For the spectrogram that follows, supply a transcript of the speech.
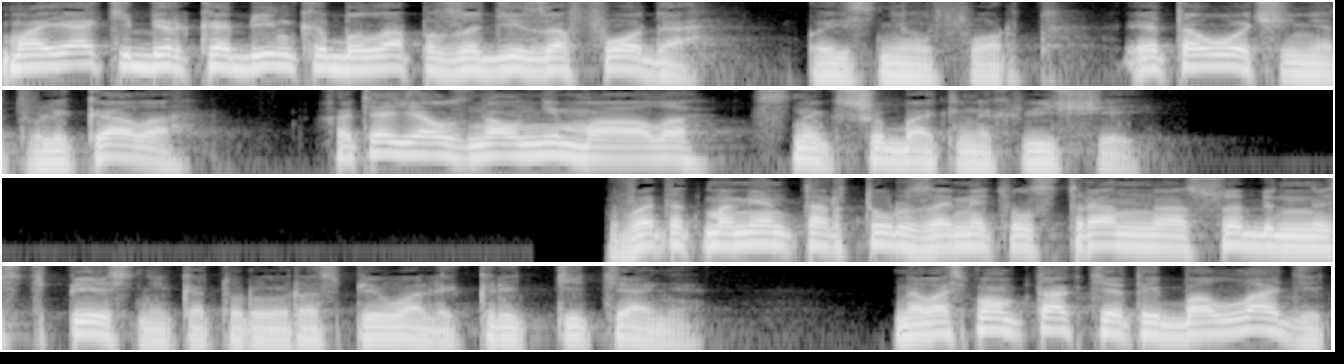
«Моя киберкабинка была позади зафода», — пояснил Форд. «Это очень отвлекало, хотя я узнал немало сногсшибательных вещей». В этот момент Артур заметил странную особенность песни, которую распевали криккитяне. На восьмом такте этой балладе,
